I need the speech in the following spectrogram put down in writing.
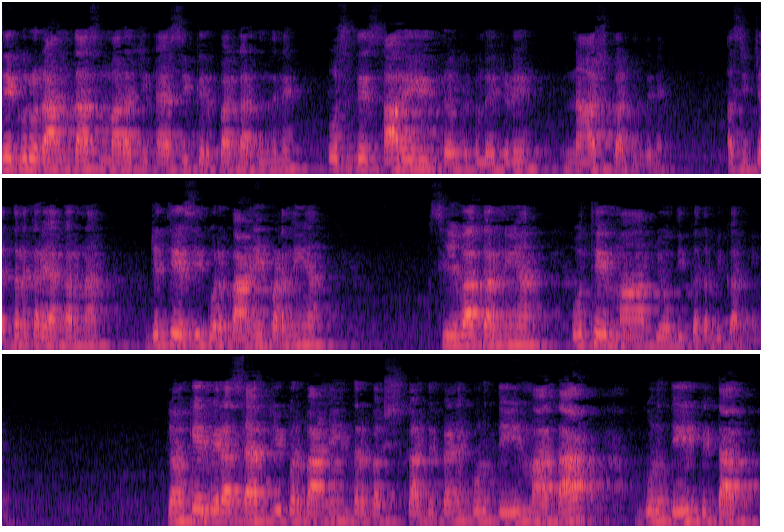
ਤੇ ਗੁਰੂ ਰਾਮਦਾਸ ਮਹਾਰਾਜ ਜੀ ਐਸੀ ਕਿਰਪਾ ਕਰ ਦਿੰਦੇ ਨੇ, ਉਸ ਦੇ ਸਾਰੇ ਦੁੱਖ ਕਲੇ ਜਿਹੜੇ ਨਾਸ਼ ਕਰ ਦਿੰਦੇ ਨੇ। ਅਸੀਂ ਯਤਨ ਕਰਿਆ ਕਰਨਾ, ਜਿੱਥੇ ਅਸੀਂ ਗੁਰਬਾਣੀ ਪੜ੍ਹਨੀ ਆ, ਸੇਵਾ ਕਰਨੀ ਆ, ਉਥੇ ਮਾਂ ਪਿਓ ਦੀ ਕਦਰ ਵੀ ਕਰਨੀ ਆ। ਕਿਉਂਕਿ ਮੇਰਾ ਸਾਹਿਬ ਜੀ ਗੁਰਬਾਣੀ ਅੰਦਰ ਬਖਸ਼ਿਸ਼ ਕਰਦੇ ਪੈਣ ਗੁਰਦੇਵ ਮਾਤਾ, ਗੁਰਦੇਵ ਪਿਤਾ,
